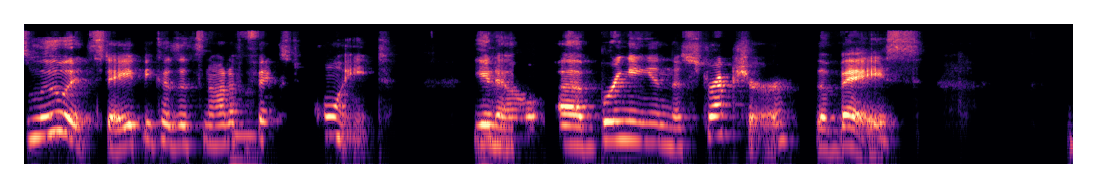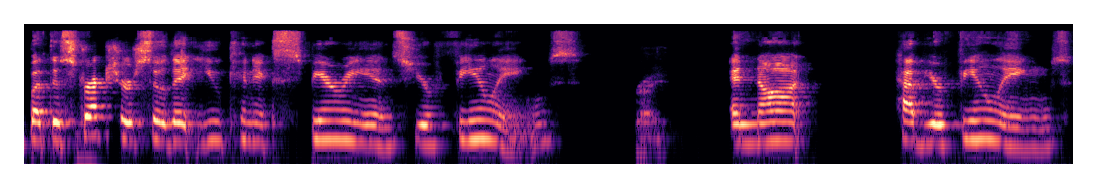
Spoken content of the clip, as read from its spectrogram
fluid state because it's not a mm-hmm. fixed point you yeah. know uh, bringing in the structure the base but the structure so that you can experience your feelings right. and not have your feelings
